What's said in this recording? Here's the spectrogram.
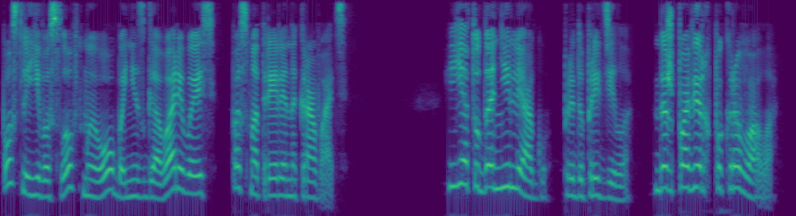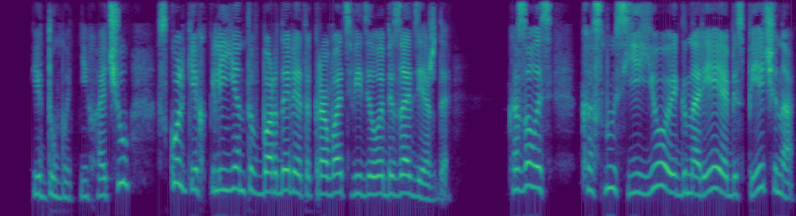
После его слов мы оба, не сговариваясь, посмотрели на кровать. «Я туда не лягу», — предупредила, даже поверх покрывала. И думать не хочу, скольких клиентов борделя эта кровать видела без одежды. Казалось, коснусь ее, и гонорея обеспечена,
